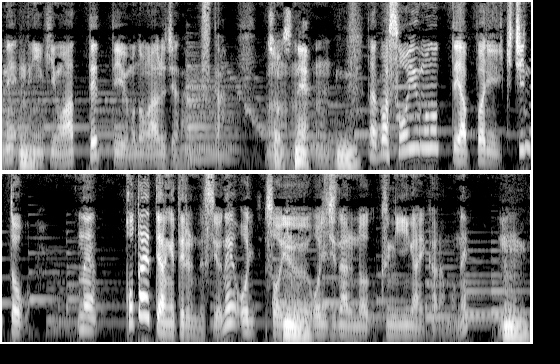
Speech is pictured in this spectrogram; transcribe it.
ね、人気もあってっていうものがあるじゃないですか。そうですね。うん。やっぱそういうものってやっぱりきちんと、ね、答えてあげてるんですよね。そういうオリジナルの国以外からもね。うん。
